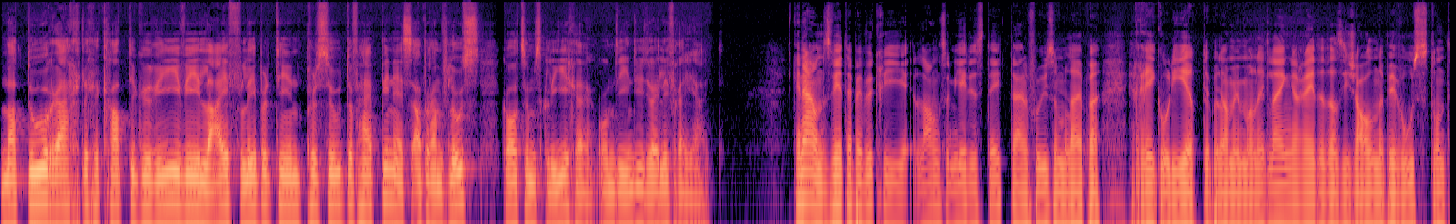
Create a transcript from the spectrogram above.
naturrechtliche Kategorie wie Life, Liberty and Pursuit of Happiness. Aber am Schluss geht es ums Gleiche, um die individuelle Freiheit. Genau, und es wird eben wirklich langsam jedes Detail von unserem Leben reguliert. Über das müssen wir nicht länger reden, das ist allen bewusst. Und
